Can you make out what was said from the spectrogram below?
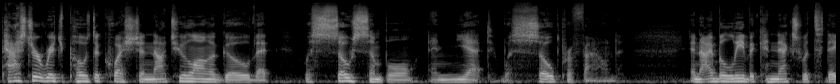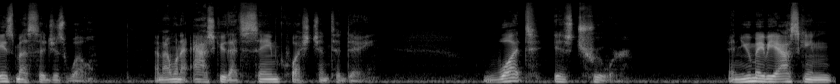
Pastor Rich posed a question not too long ago that was so simple and yet was so profound. And I believe it connects with today's message as well. And I want to ask you that same question today What is truer? And you may be asking,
